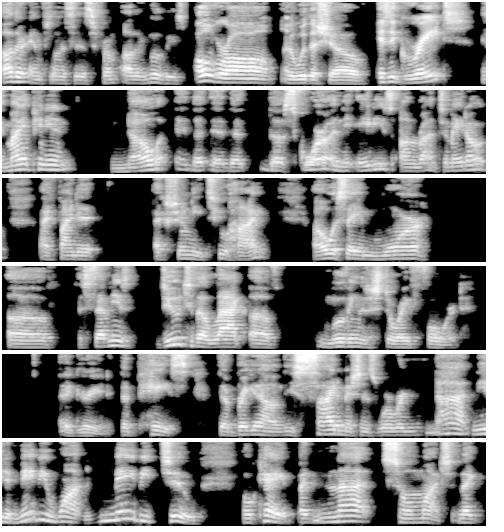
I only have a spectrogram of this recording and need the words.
other influences from other movies. Overall, uh, with the show, is it great? in my opinion, no. The, the, the, the score in the 80s on Rotten Tomato, I find it extremely too high. I always say more of the 70s due to the lack of moving the story forward. Agreed. The pace, the breaking down these side missions where we're not needed, maybe one, maybe two, okay, but not so much. Like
